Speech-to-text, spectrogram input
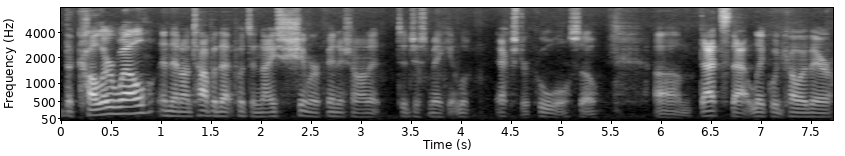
the color well, and then on top of that puts a nice shimmer finish on it to just make it look extra cool. So um, that's that liquid color there.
